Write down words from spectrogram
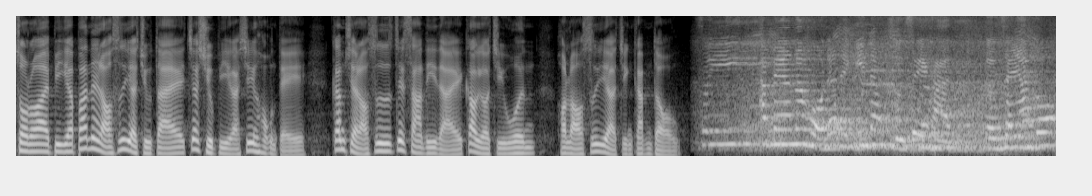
所来毕业班的老师也就台接受毕业生奉茶，感谢老师这三年来教育之恩，和老师也真感动。所以阿妹安那好，咱的囡仔自细汉就知影讲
